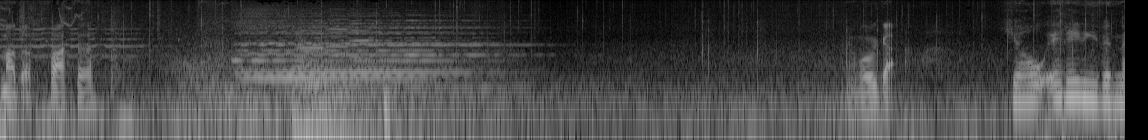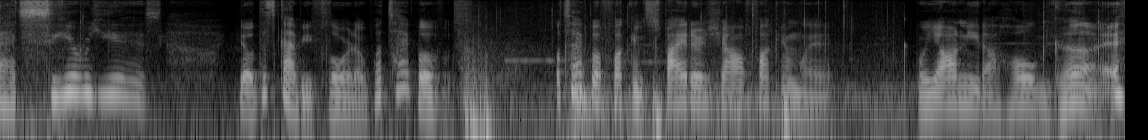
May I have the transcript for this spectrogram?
Motherfucker. What we got? Yo, it ain't even that serious. Yo, this gotta be Florida. What type of... What type of fucking spiders y'all fucking with? Where y'all need a whole gun.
